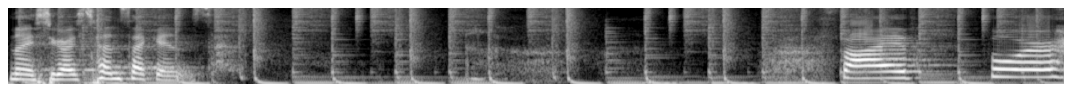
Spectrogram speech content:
Nice, you guys, 10 seconds. Five, four,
